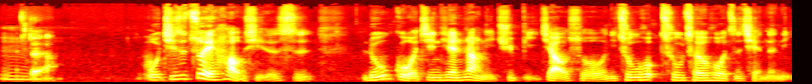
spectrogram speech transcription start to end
嗯，对啊，我其实最好奇的是，如果今天让你去比较，说你出祸出车祸之前的你，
